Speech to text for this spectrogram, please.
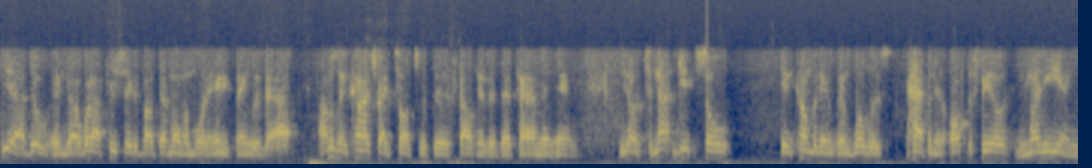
Yeah, I do. And uh, what I appreciate about that moment more than anything was that I, I was in contract talks with the Falcons at that time. And, and you know, to not get so incumbent in, in what was happening off the field, and money and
